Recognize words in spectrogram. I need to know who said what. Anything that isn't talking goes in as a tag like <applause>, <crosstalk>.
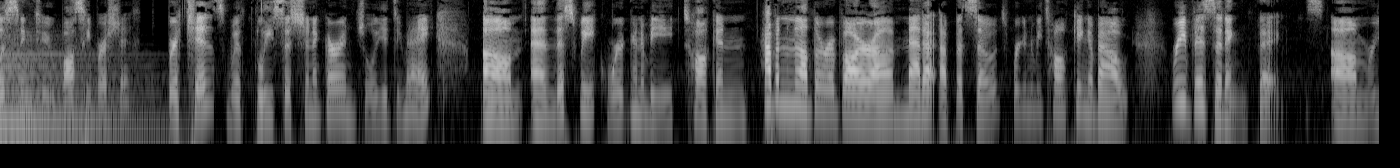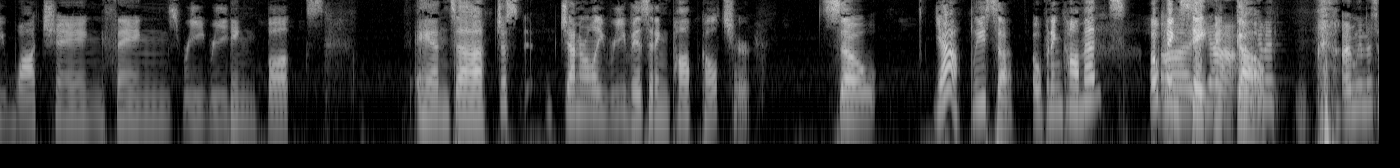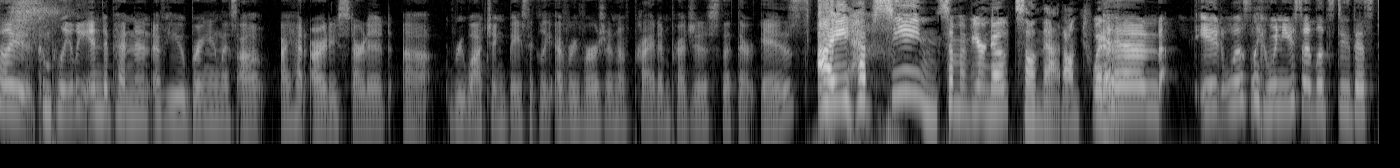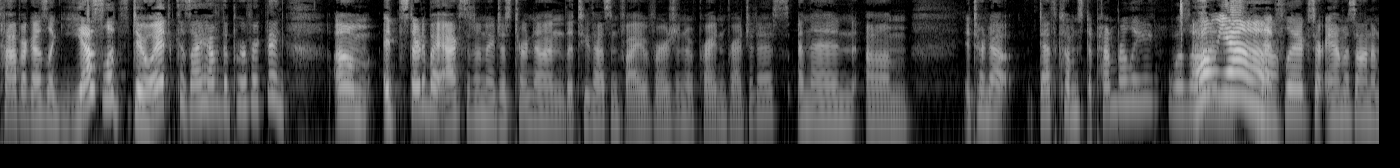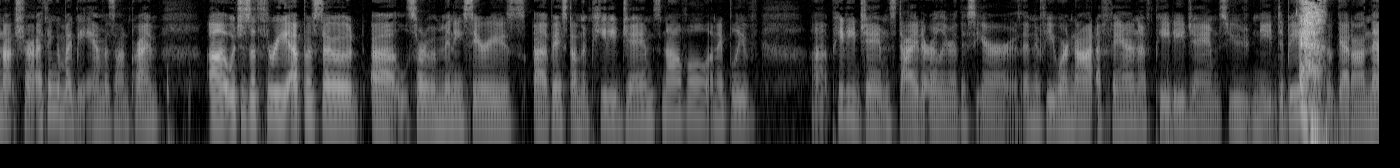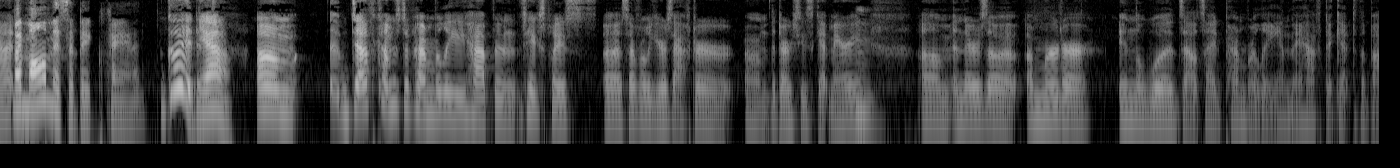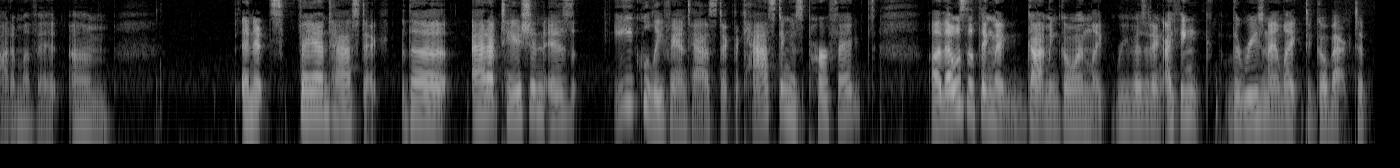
Speaker 1: listening to Bossy Britches, with Lisa Schiniger and Julia Dumais. Um, and this week we're going to be talking, having another of our uh, meta episodes. We're going to be talking about revisiting things, um, rewatching things, rereading books, and uh, just generally revisiting pop culture. So, yeah, Lisa, opening comments, opening
Speaker 2: Uh,
Speaker 1: statement,
Speaker 2: yeah,
Speaker 1: go.
Speaker 2: I'm gonna, I'm gonna tell you, completely independent of you bringing this up, I had already started uh, rewatching basically every version of Pride and Prejudice that there is,
Speaker 1: I have seen some of your notes on that on Twitter.
Speaker 2: and it was like when you said let's do this topic, I was like, yes, let's do it because I have the perfect thing. Um, it started by accident. I just turned on the 2005 version of Pride and Prejudice, and then um, it turned out Death Comes to Pemberley was on
Speaker 1: Oh, yeah.
Speaker 2: Netflix or Amazon. I'm not sure. I think it might be Amazon Prime, uh, which is a three episode uh, sort of a mini series uh, based on the P.D. James novel, and I believe. Uh, P.D. James died earlier this year, and if you are not a fan of P.D. James, you need to be. <laughs> So get on that.
Speaker 1: My mom is a big fan.
Speaker 2: Good.
Speaker 1: Yeah.
Speaker 2: Um, Death Comes to Pemberley happen takes place uh, several years after um, the Darcys get married, um, and there's a, a murder in the woods outside Pemberley, and they have to get to the bottom of it. Um, and it's fantastic. The adaptation is equally fantastic. The casting is perfect. Uh, that was the thing that got me going, like revisiting. I think the reason I like to go back to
